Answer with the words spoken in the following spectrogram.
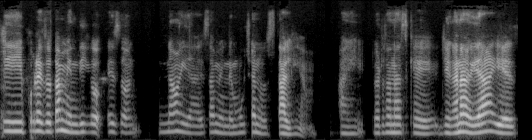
sí, por eso también digo, son navidades también de mucha nostalgia. Hay personas que llegan a Navidad y es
